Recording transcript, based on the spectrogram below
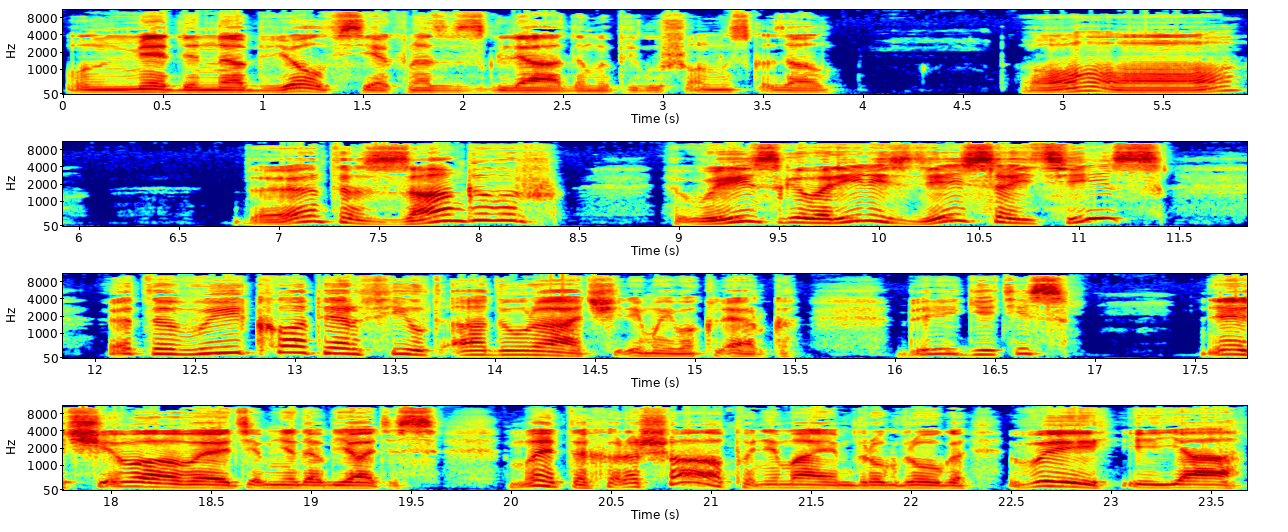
Он медленно обвел всех нас взглядом и приглушенно сказал. — О, да это заговор! Вы сговорились здесь сойтись? Это вы, Копперфилд, одурачили моего клерка. Берегитесь. Ничего вы этим не добьетесь. Мы-то хорошо понимаем друг друга, вы и я.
